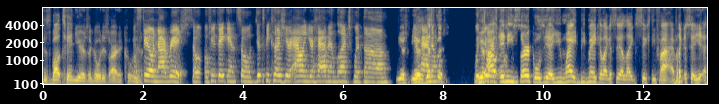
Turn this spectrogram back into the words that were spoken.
It's about 10 years ago, this article. yeah. Still not rich. So if you're thinking, so just because you're out and you're having lunch with um you're, you're, you're having lunch, With you're George out in these circles, yeah, you might be making, like I said, like 65. Like I said, yeah.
